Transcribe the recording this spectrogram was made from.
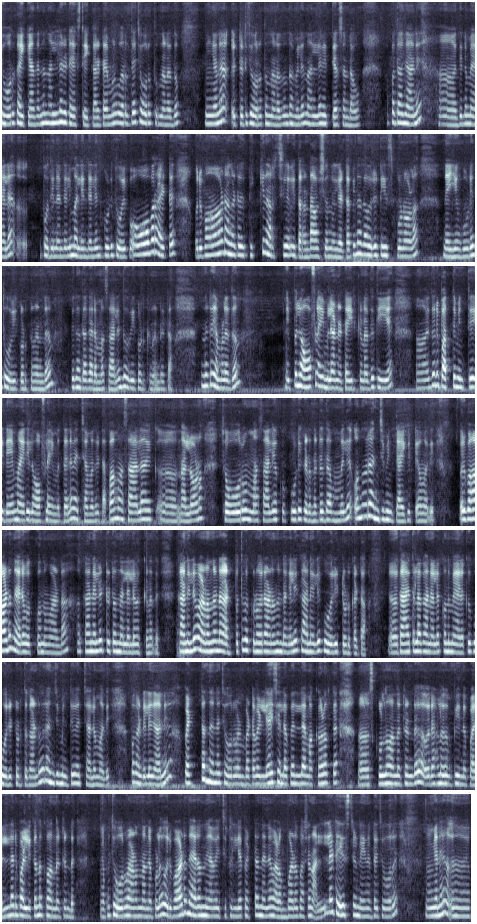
ചോറ് കഴിക്കാൻ തന്നെ നല്ലൊരു ടേസ്റ്റ് ആയിക്കാറട്ടെ നമ്മൾ വെറുതെ ചോറ് തിന്നണതും ഇങ്ങനെ ഇട്ടിട്ട് ചോറ് തിന്നണതും തമ്മിൽ നല്ല വ്യത്യാസം ഉണ്ടാവും. അപ്പോൾ അതാ ഞാൻ ഇതിന്റെ മേലെ പുതിനന്റെ ഇലയും മല്ലിന്റെ ഇലയും കൂടി തൂക്കി ഓവറായിട്ട് ഒരുപാട് അങ്ങോട്ട് തിക്കി നിറച്ച് വിതറേണ്ട ആവശ്യമൊന്നുമില്ല കേട്ടോ പിന്നെ അതാ ഒരു ടീസ്പൂണോളം നെയ്യും കൂടിയും തൂവി കൊടുക്കുന്നുണ്ട്. പിന്നെ അതാ ഗരം മസാലയും തൂവി കൊടുക്കുന്നുണ്ട് കേട്ടോ എന്നിട്ട് നമ്മളിത് ഇപ്പോൾ ലോ ഫ്ലെയിമിലാണ് കേട്ടോ ഇരിക്കുന്നത് തീയെ. ഇതൊരു പത്ത് മിനിറ്റ് ഇതേമാതിരി ലോ ഫ്ലെയിമിൽ തന്നെ വെച്ചാൽ മതി കേട്ടോ അപ്പോൾ ആ മസാല നല്ലോണം ചോറും മസാലയൊക്കെ കൂടി കിടന്നിട്ട് ദമ്മിൽ ഒന്നൊരു അഞ്ച് മിനിറ്റായി കിട്ടിയാൽ മതി. ഒരുപാട് നേരം വെക്കൊന്നും വേണ്ട. കനലിട്ടിട്ടൊന്നല്ലല്ലോ വെക്കണത്. കനൽ വേണമെന്നുണ്ടെങ്കിൽ അടുപ്പത്ത് വെക്കണവരാണെന്നുണ്ടെങ്കിൽ കനൽ കോരിയിട്ട് കൊടുക്കട്ടോ താഴത്തുള്ള കനലൊക്കെ ഒന്ന് മേലക്ക് കോരിയിട്ട് കൊടുത്തുകൊണ്ട് ഒരു അഞ്ച് മിനിറ്റ് വെച്ചാലും മതി. അപ്പോൾ കണ്ടില്ലേ ഞാൻ പെട്ടെന്ന് തന്നെ ചോറ് വിളമ്പട്ടെ. വെള്ളിയാഴ്ച അല്ല അപ്പോൾ എല്ലാ മക്കളൊക്കെ സ്കൂളിൽ നിന്ന് വന്നിട്ടുണ്ട്. ഒരാൾ പിന്നെ എല്ലാവരും പള്ളിക്കന്നൊക്കെ വന്നിട്ടുണ്ട്. അപ്പോൾ ചോറ് വേണമെന്ന് പറഞ്ഞപ്പോൾ ഒരുപാട് നേരമൊന്നും ഞാൻ വെച്ചിട്ടില്ല. പെട്ടെന്ന് തന്നെ വിളമ്പാണ്. പക്ഷേ നല്ല ടേസ്റ്റ് ഉണ്ടായിരുന്നു കേട്ടോ ചോറ്. ഇങ്ങനെ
